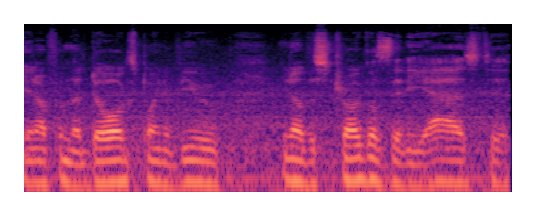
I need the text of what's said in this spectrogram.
You know, from the dog's point of view, you know the struggles that he has to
